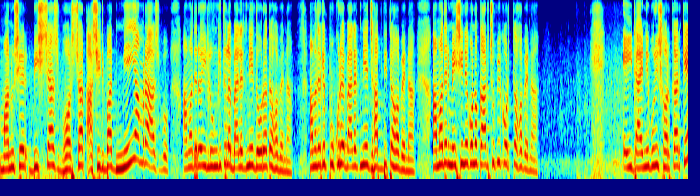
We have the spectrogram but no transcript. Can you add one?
মানুষের বিশ্বাস, ভরসার আশীর্বাদ নিয়েই আমরা আসব। আমাদের ওই লুঙ্গি তোলা ব্যালেট নিয়ে দৌড়াতে হবে না। আমাদেরকে পুকুরে ব্যালেট নিয়ে ঝাঁপ দিতে হবে না। আমাদের মেশিনে কোনো কারচুপি করতে হবে না। এই ডাইনিবুড়ি সরকারকে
